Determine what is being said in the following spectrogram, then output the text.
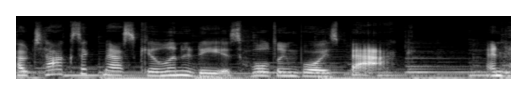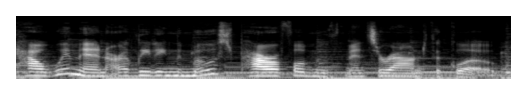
how toxic masculinity is holding boys back, and how women are leading the most powerful movements around the globe.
